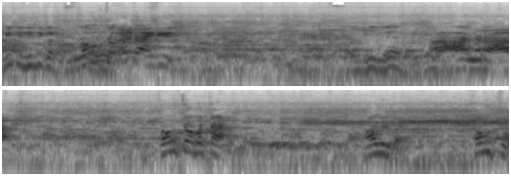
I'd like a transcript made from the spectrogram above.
નીચે નીચે કાઢો. હા હા, નડા, હા. ચૌદસો પચાસ. આવીરભાઈ ચૌદસો.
